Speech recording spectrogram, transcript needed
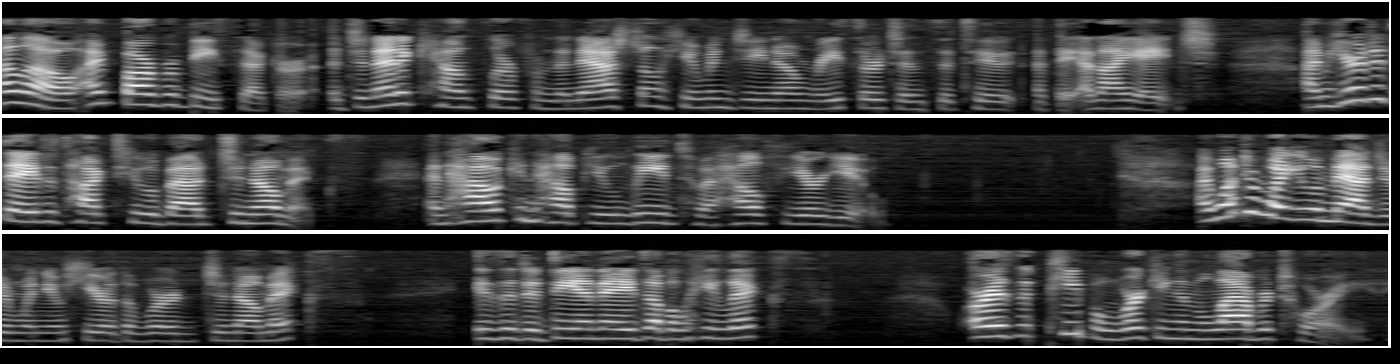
Hello, I'm Barbara Biesecker, a genetic counselor from the National Human Genome Research Institute at the NIH. I'm here today to talk to you about genomics and how it can help you lead to a healthier you. I wonder what you imagine when you hear the word genomics. Is it a DNA double helix? Or is it people working in the laboratory,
